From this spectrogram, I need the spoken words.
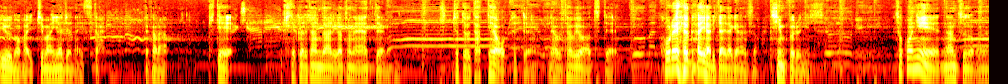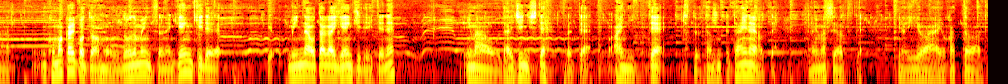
いうのが一番嫌じゃないですか。だから、来て、来てくれたんだ、ありがとねって、ちょっと歌ってよって言って、いや、歌うよって言って、これがやりたいだけなんですよ、シンプルに。そこに、なんつうのかな、細かいことはもうどうでもいいんですよね元気でみんなお互い元気でいてね今を大事にしてそうやって会いに行ってちょっと歌歌いなよって歌いますよって言っていやいいわよかったわって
